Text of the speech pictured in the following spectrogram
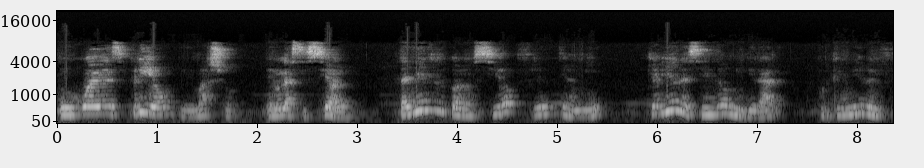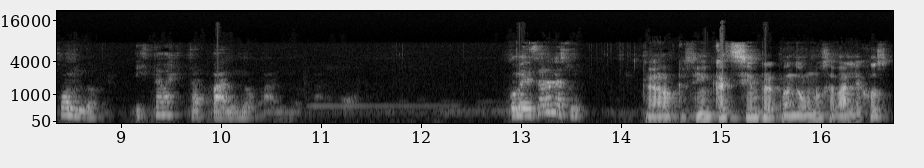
Un jueves frío de mayo, en una sesión, Daniel reconoció frente a mí que había decidido migrar porque muy en el fondo estaba escapando. Comenzaron a surgir Claro que sí. Casi siempre cuando uno se va lejos,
